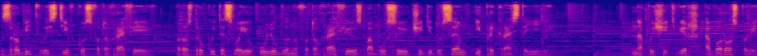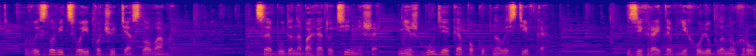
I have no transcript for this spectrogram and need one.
зробіть листівку з фотографією, роздрукуйте свою улюблену фотографію з бабусею чи дідусем і прикрасьте її. Напишіть вірш або розповідь, висловіть свої почуття словами. Це буде набагато цінніше, ніж будь-яка покупна листівка. Зіграйте в їх улюблену гру,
